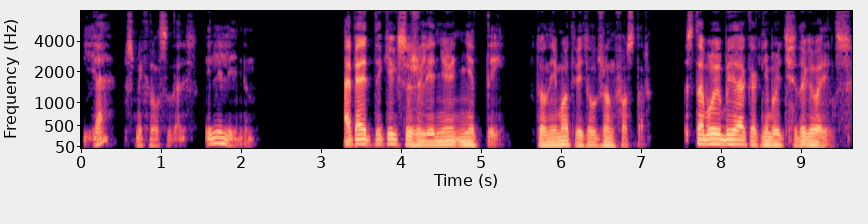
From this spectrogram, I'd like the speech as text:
Я? — усмехнулся Далис. Или Ленин? Опять-таки, к сожалению, не ты, — в тон ему ответил Джон Фостер. С тобой бы я как-нибудь договорился.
